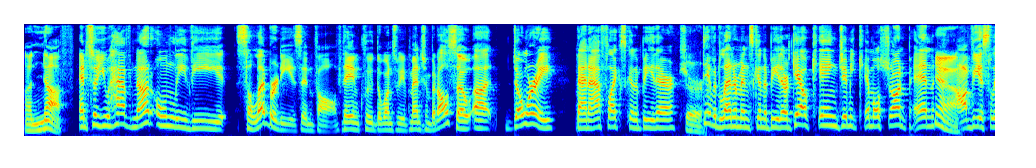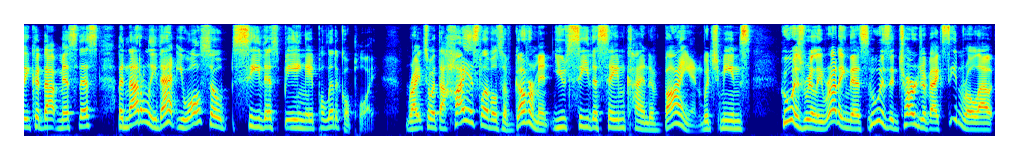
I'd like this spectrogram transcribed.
enough. And so you have not only the celebrities involved, they include the ones we've mentioned, but also, uh, don't worry, Ben Affleck's going to be there. Sure. David Letterman's going to be there. Gayle King, Jimmy Kimmel, Sean Penn. Yeah. Obviously could not miss this. But not only that, you also see this being a political ploy right? So at the highest levels of government, you see the same kind of buy in, which means who is really running this? Who is in charge of vaccine rollout?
